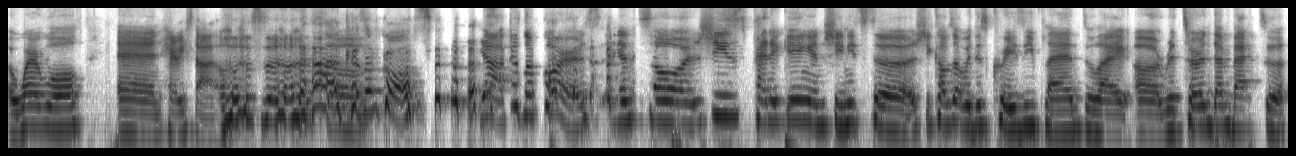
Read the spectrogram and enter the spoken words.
a werewolf, and Harry Styles. Because of course. yeah, because of course. And so she's panicking and she needs to she comes up with this crazy plan to like uh return them back to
